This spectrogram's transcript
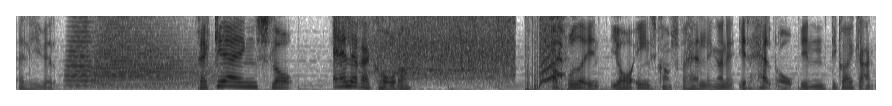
alligevel. Regeringen slår alle rekorder og bryder ind i overenskomstforhandlingerne et halvt år inden de går i gang.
